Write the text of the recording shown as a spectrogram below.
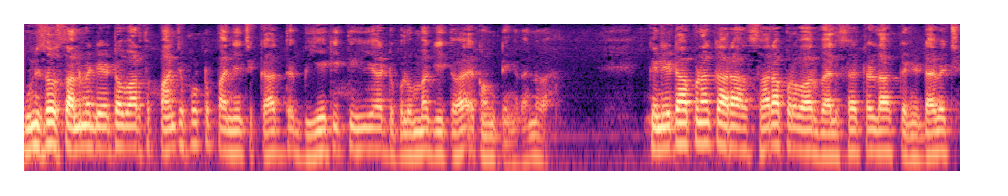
1997 date of birth 5 foot 5 inch ਕੱਦ ਬੀਏ ਕੀਤੀ ਹੋਈ ਹੈ ਡਿਪਲੋਮਾ ਕੀਤਾ ਹੋਇਆ ਅਕਾਊਂਟਿੰਗ ਦਾ ਇਹਨਾਂ ਦਾ। ਕੈਨੇਡਾ ਆਪਣਾ ਘਰ ਆ, ਸਾਰਾ ਪਰਿਵਾਰ ਵੈਲ ਸੈਟਲਡ ਆ ਕੈਨੇਡਾ ਵਿੱਚ।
